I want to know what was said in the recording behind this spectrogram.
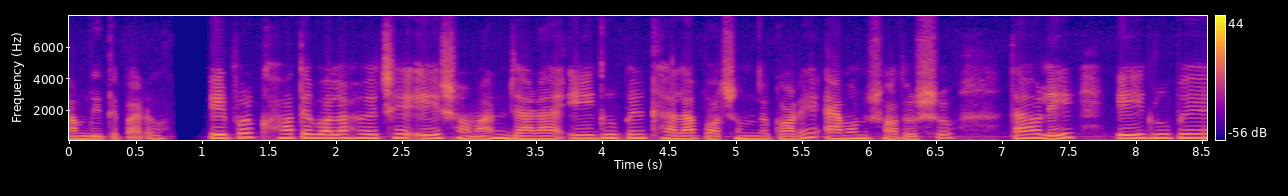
নাম দিতে পারো। এরপর খতে বলা হয়েছে এ সমান যারা এ গ্রুপের খেলা পছন্দ করে এমন সদস্য। তাহলে এ গ্রুপের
